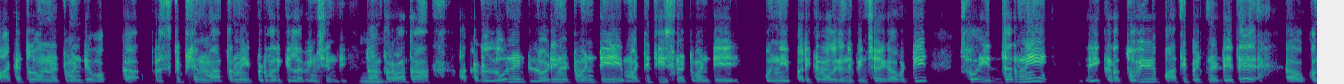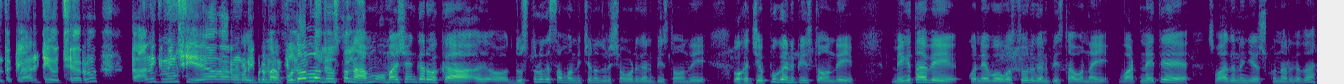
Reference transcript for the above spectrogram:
పాకెట్లో ఉన్నటువంటి ఒక్క ప్రిస్క్రిప్షన్ మాత్రమే ఇప్పటి వరకు లభించింది. దాని తర్వాత అక్కడ లోని లోడినటువంటి మట్టి తీసినటువంటి కొన్ని పరికరాలు కనిపించాయి కాబట్టి సో ఇద్దరిని ఇక్కడ తొవి పాతి పెట్టినట్టయితే కొంత క్లారిటీ వచ్చారు. దానికి మించి ఏ ఆధారం ఇప్పుడు మన ఇప్పటివరకు ఫోటోల్లో. చూస్తున్నాం ఉమాశంకర్ ఒక దుస్తులకు సంబంధించిన దృశ్యం ఒకటి కనిపిస్తోంది. ఒక చెప్పు కనిపిస్తోంది. మిగతావి కొన్నేవో వస్తువులు కనిపిస్తా ఉన్నాయి. వాటినైతే స్వాధీనం చేసుకున్నారు కదా?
